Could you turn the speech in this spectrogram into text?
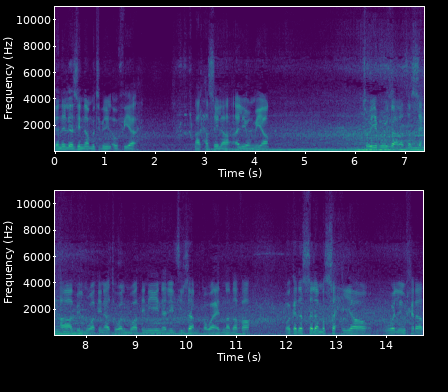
إذن لازلنا متبعين الأوفياء مع الحصيلة اليومية. تهيب وزارة الصحة بالمواطنات والمواطنين لالتزام قواعد النظافة. وكذا السلامة الصحية والانخراط.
